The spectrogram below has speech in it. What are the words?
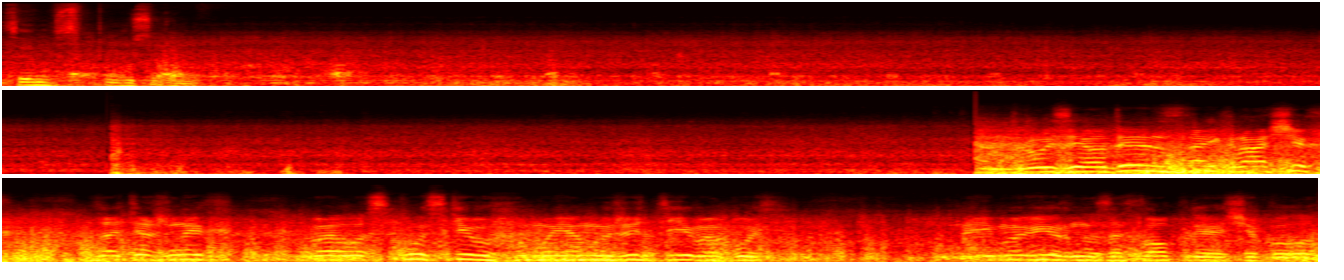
цим спуском. Друзі, один з найкращих затяжних велоспусків в моєму житті, мабуть. Неймовірно захоплююче було.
